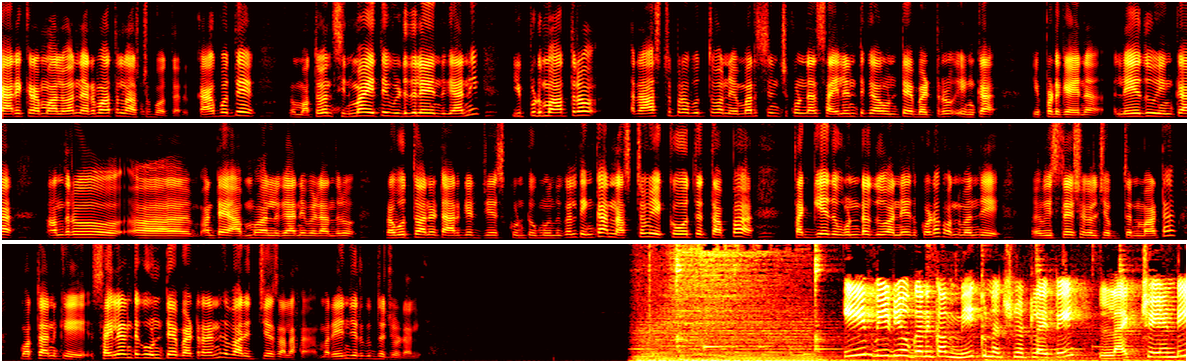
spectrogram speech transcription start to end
కార్యక్రమాల వల్ల నిర్మాతలు నష్టపోతారు. కాకపోతే మొత్తం సినిమా అయితే విడుదలైంది కానీ ఇప్పుడు మాత్రం రాష్ట్ర ప్రభుత్వాన్ని విమర్శించకుండా సైలెంట్గా ఉంటే బెటరు ఇంకా ఇప్పటికైనా. లేదు ఇంకా అందరూ అంటే అభిమానులు కానీ వీళ్ళందరూ ప్రభుత్వాన్ని టార్గెట్ చేసుకుంటూ ముందుకెళ్తే ఇంకా నష్టం ఎక్కువ అవుతుంది తప్ప తగ్గేది ఉండదు అనేది కూడా కొంతమంది విశ్లేషకులు చెబుతున్నమాట. మొత్తానికి సైలెంట్గా ఉంటే బెటర్ అనేది వారు ఇచ్చే సలహా. మరి ఏం జరుగుతుందో చూడాలి. ఈ వీడియో గనక మీకు నచ్చినట్లయితే లైక్ చేయండి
